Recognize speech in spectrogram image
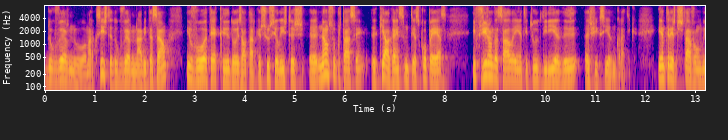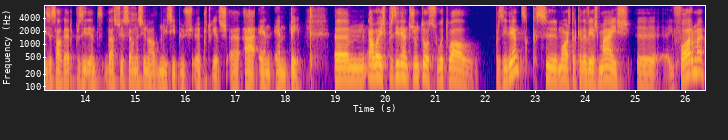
do governo, ou marxista, do governo na habitação, e levou até que dois autarcas socialistas uh, não suportassem que alguém se metesse com o PS e fugiram da sala em atitude, diria, de asfixia democrática. Entre estes estavam Luísa Salgueiro, presidente da Associação Nacional de Municípios Portugueses, a ANMP. Um, ao ex-presidente juntou-se o atual presidente, que se mostra cada vez mais uh, em forma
